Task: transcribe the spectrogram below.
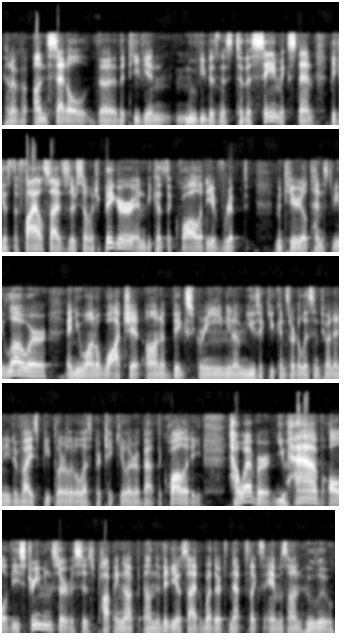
kind of unsettle the the TV and movie business to the same extent because the file sizes are so much bigger and because the quality of ripped material tends to be lower and you want to watch it on a big screen. You know, music you can sort of listen to on any device. People are a little less particular about the quality. However, you have all of these streaming services popping up on the video side, whether it's Netflix, Amazon, Hulu.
